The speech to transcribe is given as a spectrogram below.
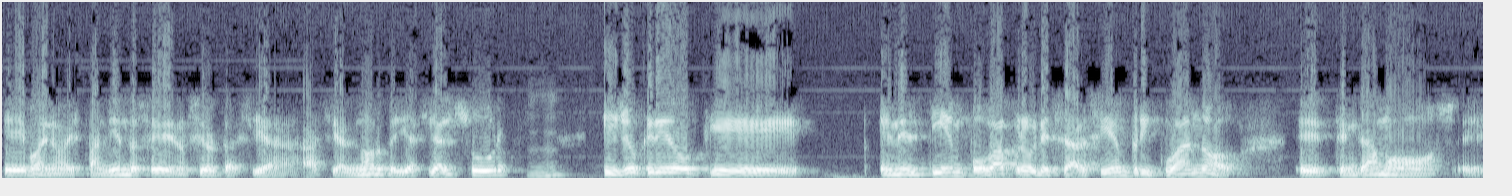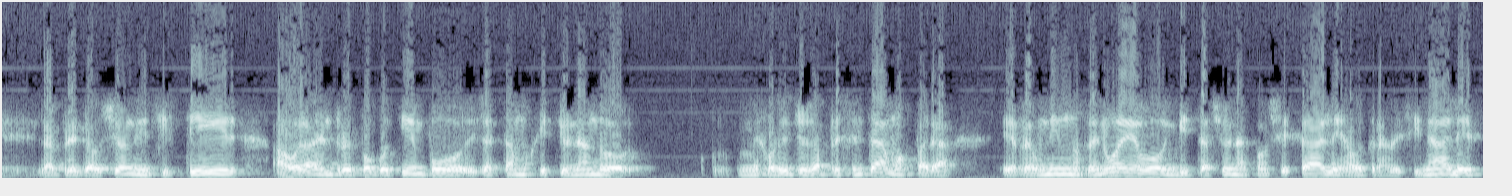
eh, bueno, expandiéndose, ¿no es cierto?, hacia, hacia el norte y hacia el sur. Y yo creo que en el tiempo va a progresar siempre y cuando eh, tengamos eh, la precaución de insistir. Ahora dentro de poco tiempo ya estamos gestionando, mejor dicho, ya presentamos para eh, reunirnos de nuevo, invitación a concejales, a otras vecinales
